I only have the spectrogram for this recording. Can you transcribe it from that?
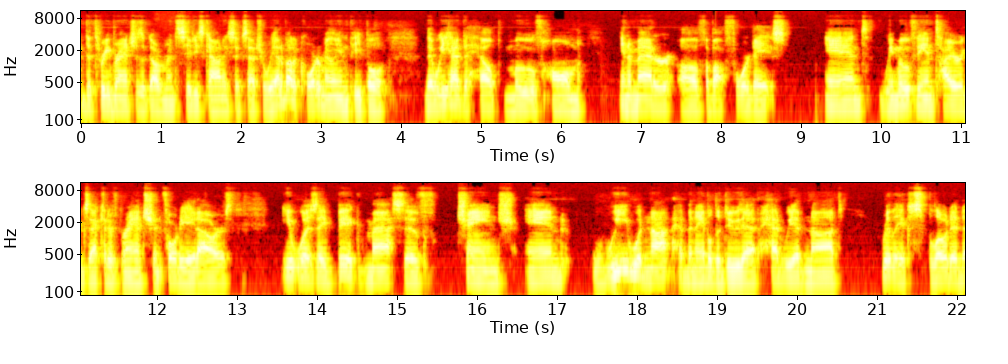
the three branches of government, cities, counties, etc. We had about a quarter million people that we had to help move home in a matter of about four days. And we moved the entire executive branch in 48 hours. It was a big, massive change. And we would not have been able to do that had we not really exploded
